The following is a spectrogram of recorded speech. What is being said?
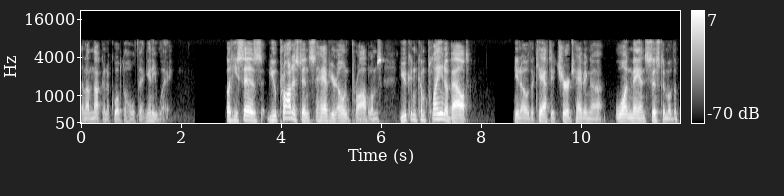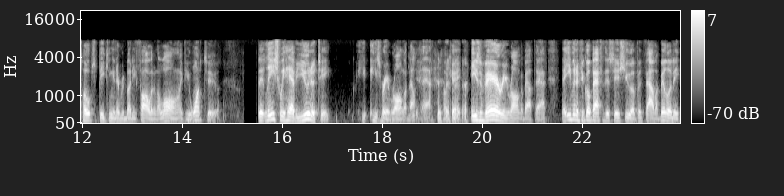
and I'm not going to quote the whole thing anyway. But he says, "You Protestants have your own problems. You can complain about, you know, the Catholic Church having a one-man system of the Pope speaking and everybody following along if you want to. But at least we have unity he, he's very wrong about that. Okay, he's very wrong about that. Now, even if you go back to this issue of infallibility,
